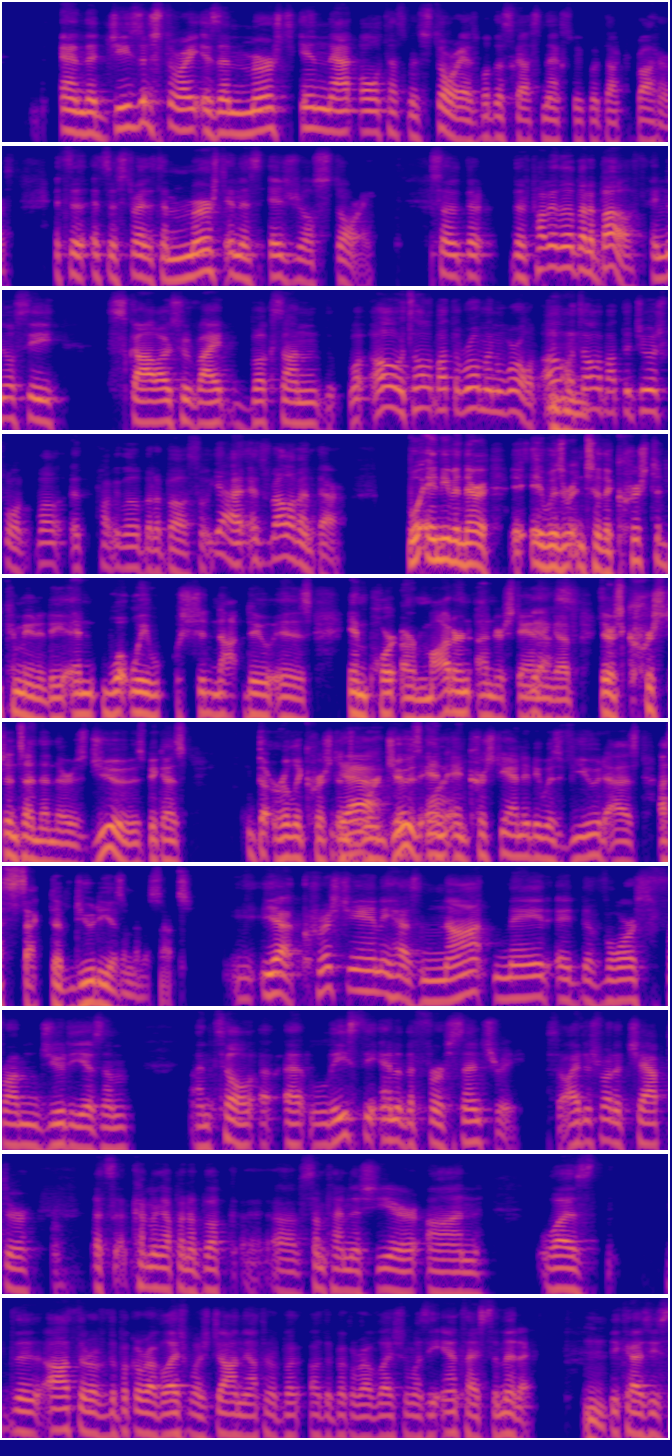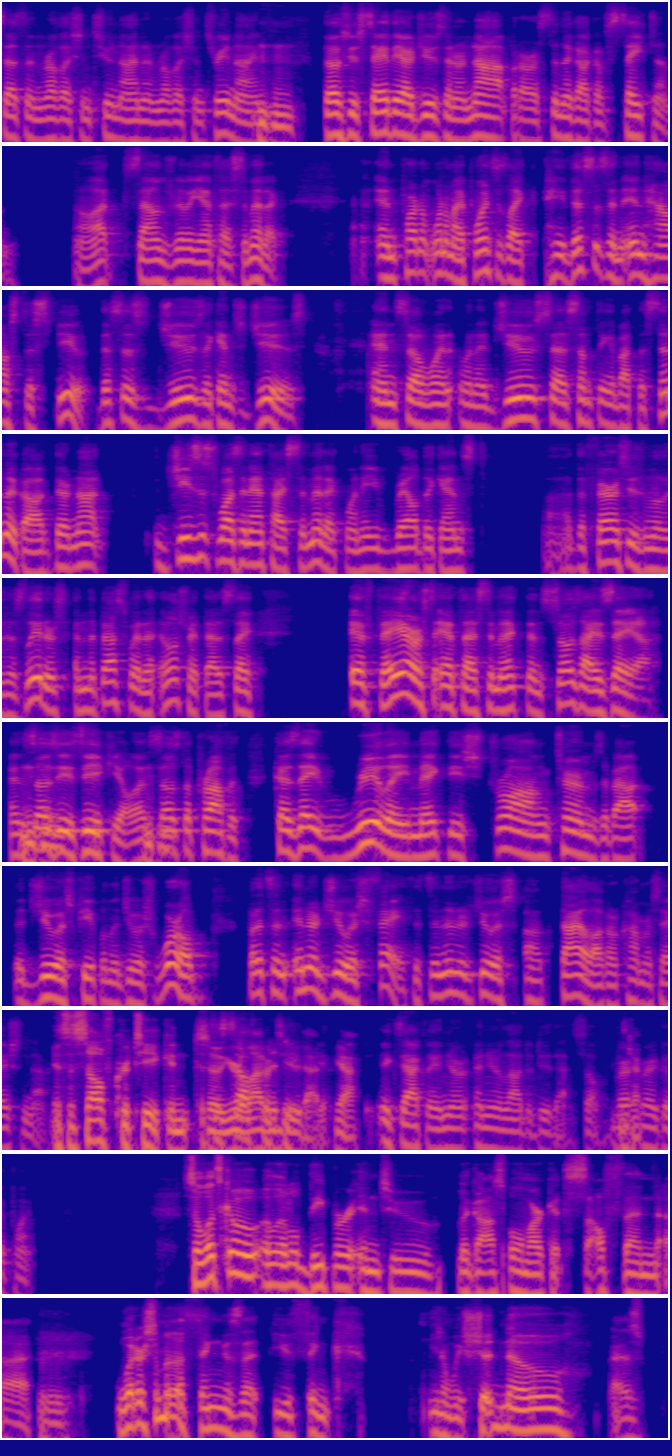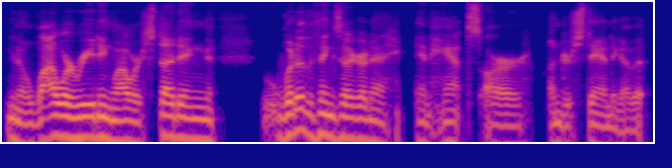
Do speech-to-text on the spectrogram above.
And the Jesus story is immersed in that Old Testament story, as we'll discuss next week with Dr. Broadhurst. It's a, it's a story that's immersed in this Israel story. So there, there's probably a little bit of both. And you'll see scholars who write books on, well, oh, it's all about the Roman world. Oh, Mhm. it's all about the Jewish world. Well, it's probably a little bit of both. So yeah, it's relevant there. Well, and even there, it it was written to the Christian community. And what we should not do is import our modern understanding Yes. of there's Christians and then there's Jews because the early Christians Yeah, were Jews and, and Christianity was viewed as a sect of Judaism in a sense. Yeah, Christianity has not made a divorce from Judaism until at least the end of the first century. So I just wrote a chapter that's coming up in a book uh, sometime this year on was the author of the book of Revelation was John, the author of, book, of the book of Revelation was he anti-Semitic Mm. because he says in Revelation 2 9 and Revelation 3 9, Mhm. those who say they are Jews and are not, but are a synagogue of Satan. Now, that sounds really anti-Semitic. And part of one of my points is like, hey, this is an in-house dispute. This is Jews against Jews. And so when, when a Jew says something about the synagogue, they're not, Jesus wasn't anti-Semitic when he railed against uh, the Pharisees and religious leaders. And the best way to illustrate that is say, if they are anti-Semitic, then so's Isaiah and so's Ezekiel and so's the prophet, because they really make these strong terms about the Jewish people and the Jewish world. But it's an inner Jewish faith. It's an inner Jewish uh, dialogue or conversation there. It's a self critique. And so you're allowed to do that. Yeah. Exactly, and you're and you're allowed to do that. So very Okay. very good point. So let's go a little deeper into the gospel mark itself. Then, uh, Mhm. What are some of the things that you think you know we should know as you know while we're reading, while we're studying? What are the things that are going to enhance our understanding of it?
